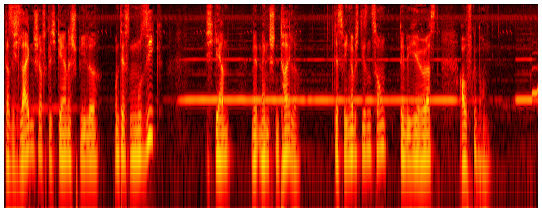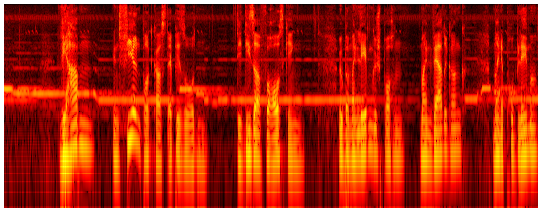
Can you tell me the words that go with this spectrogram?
das ich leidenschaftlich gerne spiele und dessen Musik ich gern mit Menschen teile. Deswegen habe ich diesen Song, den du hier hörst, aufgenommen. Wir haben in vielen Podcast-Episoden, die dieser vorausgingen, über mein Leben gesprochen, meinen Werdegang, meine Probleme,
